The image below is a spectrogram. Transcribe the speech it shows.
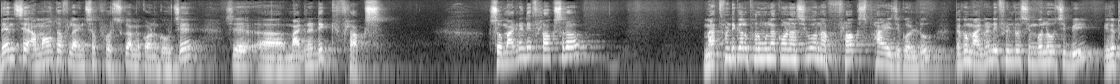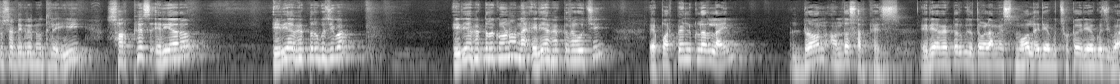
देन से amount of lines of force को आम कौन कहे से magnetic flux so magnetic flux रो मैथमेटिकल फर्मूला कौन आसो ना flux phi is equal to देख मैग्नेटिक फिल्ड सिंबल हूँ बी इलेक्ट्रोस्टाटिक नौले इ सरफेस एरिया एरिया भेक्टर को जीवा एरिया भेक्टर कौन ना एरिया भेक्टर हूँ A perpendicular line drawn on the surface area ଭେକ୍ଟରକୁ ଯେତେବେଳେ ଆମେ ସ୍ମଲ୍ ଏରିଆକୁ ଛୋଟ ଏରିଆକୁ ଯିବା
